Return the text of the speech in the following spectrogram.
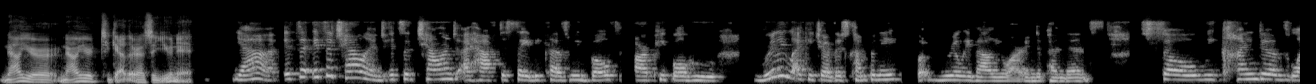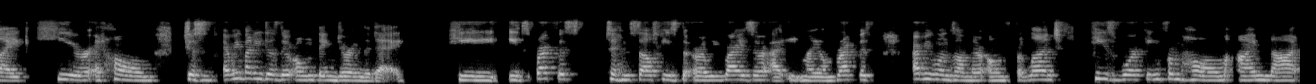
now you're now you're together as a unit yeah it's a it's a challenge. It's a challenge i have to say because we both are people who really like each other's company but really value our independence. So we kind of like here at home just everybody does their own thing during the day. He eats breakfast to himself. He's the early riser. I eat my own breakfast. Everyone's on their own for lunch. He's working from home. I'm not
